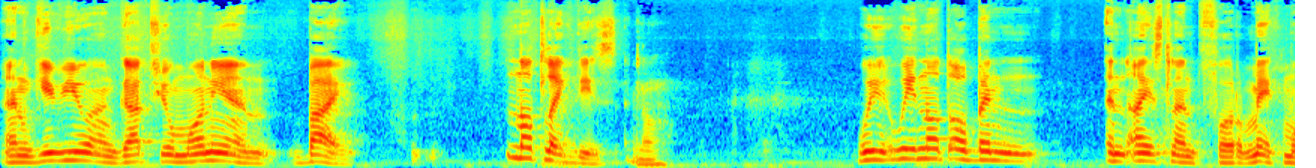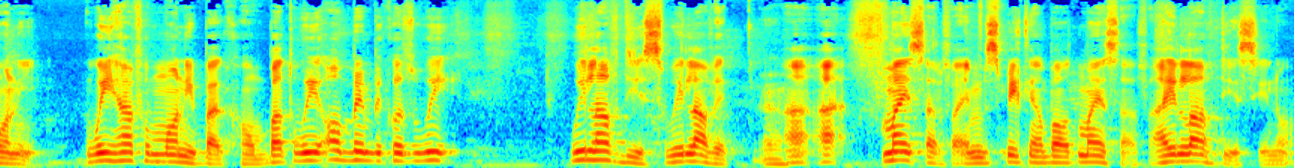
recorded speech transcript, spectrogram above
and give you and got you money and buy. Not like this. No. we we not open in iceland for make money. We have money back home but we open because we we love this. We love it. I, I, myself i'm speaking about myself. I love this you know.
